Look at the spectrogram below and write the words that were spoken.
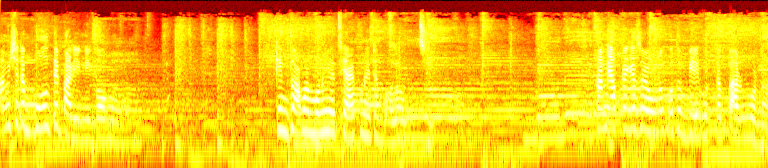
আমি সেটা বলতে পারিনি কখনো। কিন্তু আমার মনে হয়েছে এখন এটা বলা উচিত। আমি আপনাকে ছাড়া অন্য কোথাও বিয়ে করতে পারব না।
